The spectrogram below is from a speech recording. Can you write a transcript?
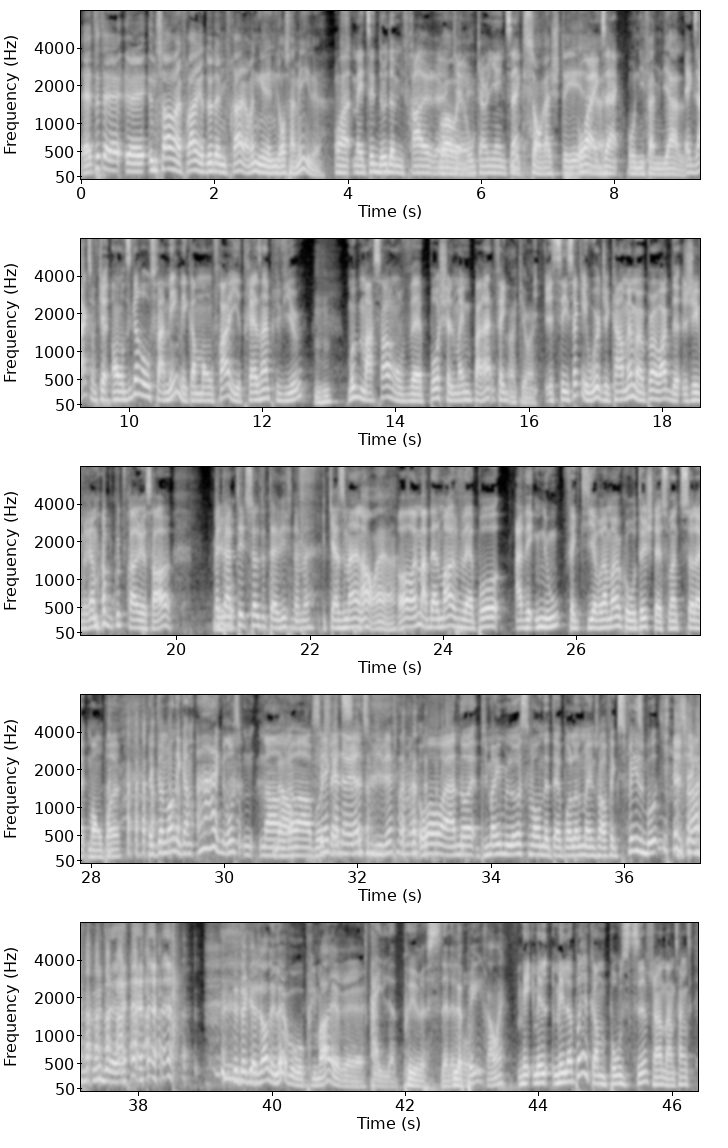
Euh, t'as, euh, une soeur, un frère et deux demi-frères. Quand même, une, une grosse famille, là. Ouais, mais tu sais, deux demi-frères euh, Ouais, aucun lien de sang. Mais qui sont rajoutés euh, Ouais, exact. au nid familial. Exact, sauf que on dit grosse famille, mais comme mon frère, il est 13 ans plus vieux. Moi pis ma soeur, on vivait pas chez le même parent. Fait que Ok, ouais. c'est ça qui est weird. J'ai quand même un peu un vibe de. J'ai vraiment beaucoup de frères et sœurs. Mais J'ai t'as habité tout seul toute ta vie, finalement. Quasiment, là. Ah, ouais, hein. Ah ouais, ma belle-mère vivait pas avec nous. Fait qu'il y a vraiment un côté, j'étais souvent tout seul avec mon père. fait que tout le monde est comme, ah, grosse. Non, vraiment pas. C'est qu'à Noël, tu le vivais, finalement. seul. Ouais, ouais, à Noël. Puis même là, souvent, on n'était pas là le même soir. Fait que sur Facebook, j'ai beaucoup de. T'étais quel genre d'élève au primaire? euh, hey, le pire, c'était le pire, ah ouais? Mais, mais, mais le pire est comme positif, genre, dans le sens.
